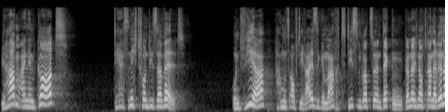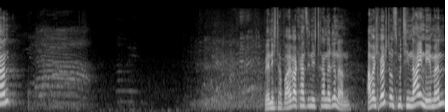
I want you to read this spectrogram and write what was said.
wir haben einen Gott, der ist nicht von dieser Welt. Und wir haben uns auf die Reise gemacht, diesen Gott zu entdecken. Könnt ihr euch noch daran erinnern? Ja. Wer nicht dabei war, kann sich nicht daran erinnern. Aber ich möchte uns mit hineinnehmen,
